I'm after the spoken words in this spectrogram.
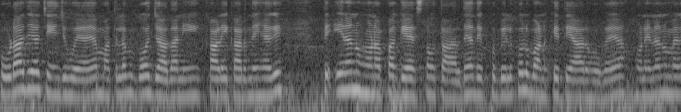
ਥੋੜਾ ਜਿਹਾ ਚੇਂਜ ਹੋਇਆ ਆ, ਮਤਲਬ ਬਹੁਤ ਜ਼ਿਆਦਾ ਨਹੀਂ ਕਾਲੇ ਕਰਨੇ ਹੈਗੇ। ਤੇ ਇਹਨਾਂ ਨੂੰ ਹੁਣ ਆਪਾਂ ਗੈਸ ਤੋਂ ਉਤਾਰਦੇ ਆ ਦੇਖੋ, ਬਿਲਕੁਲ ਬਣ ਕੇ ਤਿਆਰ ਹੋ ਗਏ ਆ। ਹੁਣ ਇਹਨਾਂ ਨੂੰ ਮੈਂ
